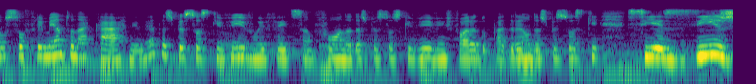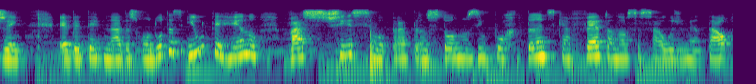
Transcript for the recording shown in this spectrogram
o sofrimento na carne, né? Das pessoas que vivem o efeito sanfona, das pessoas que vivem fora do padrão, das pessoas que se exigem é, determinadas condutas e um terreno vastíssimo para transtornos importantes que afetam a nossa saúde mental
